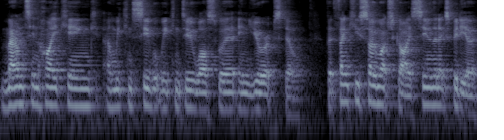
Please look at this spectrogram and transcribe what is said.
mountain hiking, and we can see what we can do whilst we're in Europe still. But thank you so much, guys. See you in the next video.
